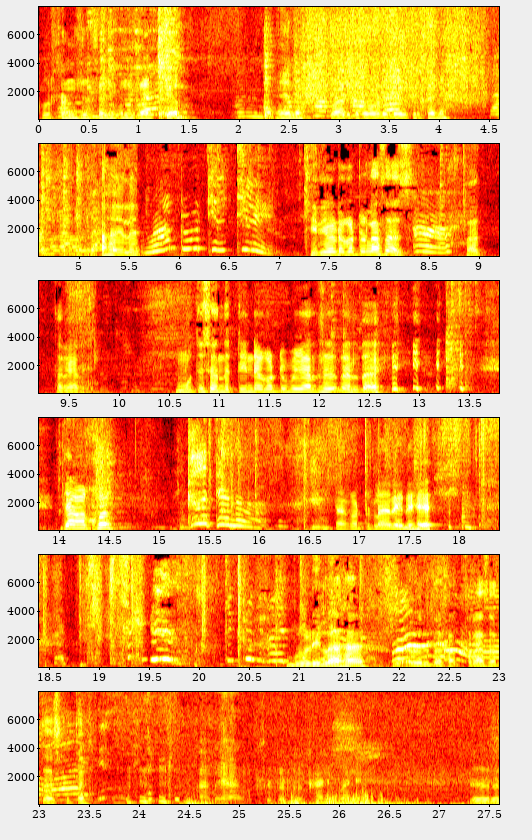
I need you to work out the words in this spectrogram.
खुर्सानी सुर्सानी पनि राख्यो हे ल पाहाडतिरबाट ल्याएको खुर्सानी अहिले खिरीबाट लाछस् तर यार मुतीसँग त तिनवटा गट्टु बिगार्छ त जामा खोल तिनवटा गट्टु लाएर हेरे बुढीलाई शरीर त खतरा छ त्यसको त हामी सिकोटको खानेपानी डेरो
